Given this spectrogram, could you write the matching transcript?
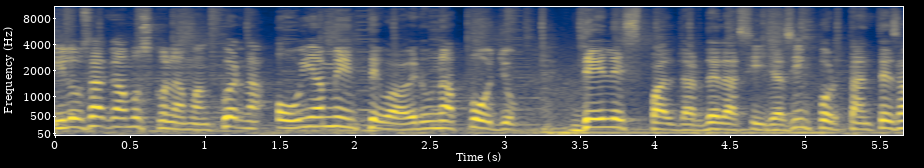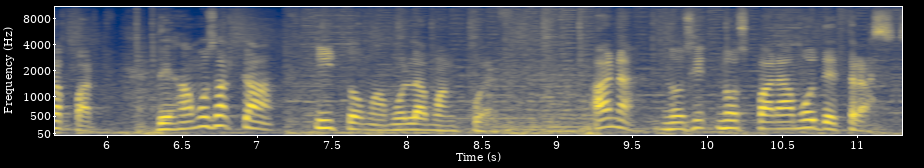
y los hagamos con la mancuerna. Obviamente va a haber un apoyo del espaldar de la silla. Es importante esa parte. Dejamos acá y tomamos la mancuerna. Ana, nos, nos paramos detrás.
